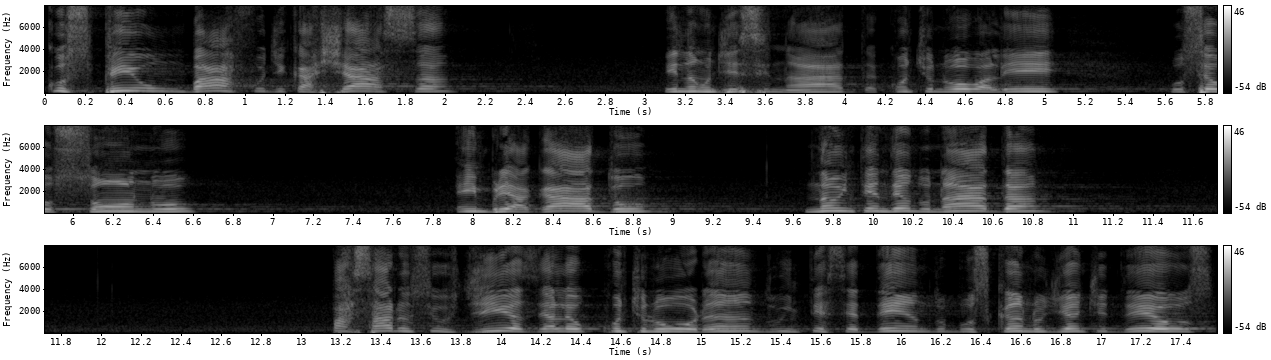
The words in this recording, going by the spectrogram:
cuspiu um bafo de cachaça e não disse nada. Continuou ali o seu sono, embriagado, não entendendo nada. Passaram-se os dias, ela continuou orando, intercedendo, buscando diante de Deus:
